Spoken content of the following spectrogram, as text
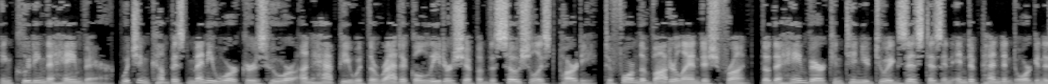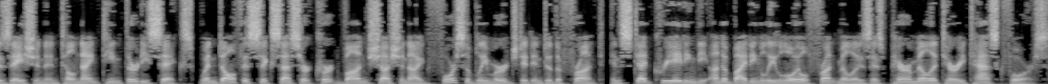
including the Heimwehr, which encompassed many workers who were unhappy with the radical leadership of the Socialist Party, to form the Vaterlandische Front, though the Heimwehr continued to exist as an independent organization until 1936, when Dollfuss' successor Kurt von Schuschnigg forcibly merged it into the Front, instead creating the unabidingly loyal Frontmiliz as paramilitary task force.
